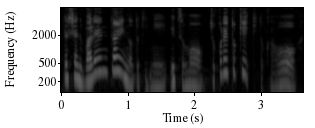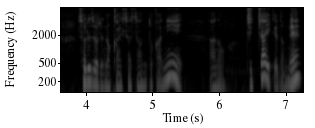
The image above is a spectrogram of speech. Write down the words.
私はねバレンタインの時にいつもチョコレートケーキとかをそれぞれの会社さんとかにあのちっちゃいけどね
